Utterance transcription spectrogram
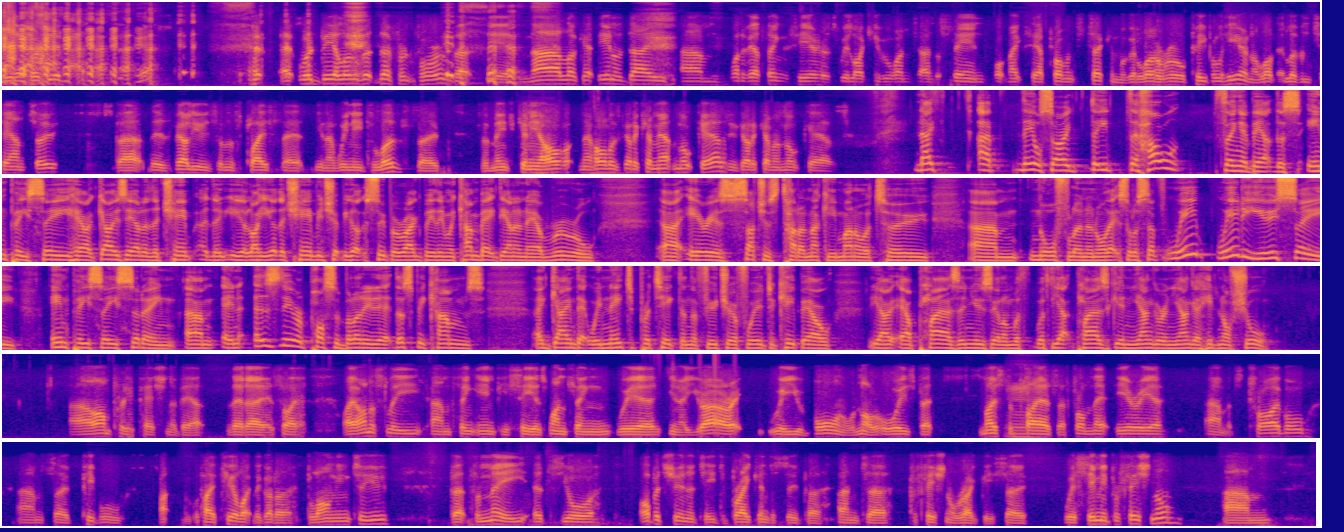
yeah, it, it, would be a little bit different for him, but yeah. Nah, look, at the end of the day, um, one of our things here is we like everyone to understand what makes our province tick, and we've got a lot of rural people here and a lot that live in town too. But there's values in this place that, you know, we need to live. So if it means Kini Naholo's got to come out and milk cows, he's got to come and milk cows. Nath, uh, Neil, sorry, the the whole thing about this NPC, how it goes out of the champ, uh, the, you, like you got the championship, you got the Super Rugby, then we come back down in our rural uh, areas such as Taranaki, Manawatu, um, Northland, and all that sort of stuff. Where where do you see NPC sitting, um, and is there a possibility that this becomes a game that we need to protect in the future if we're to keep our you know our players in New Zealand with with players getting younger and younger heading offshore? Oh, I'm pretty passionate about that. Eh? So I, I honestly um, think NPC is one thing where you know you are where you're born, or not always, but most of the mm. players are from that area. Um, it's tribal, um, so people uh, they feel like they've got a belonging to you. But for me, it's your opportunity to break into super and uh, professional rugby. So we're semi-professional, um,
